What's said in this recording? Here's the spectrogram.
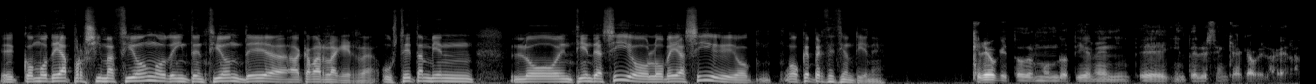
eh, como de aproximación o de intención de eh, acabar la guerra. ¿Usted también lo entiende así o lo ve así o, qué percepción tiene? Creo que todo el mundo tiene eh, interés en que acabe la guerra.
